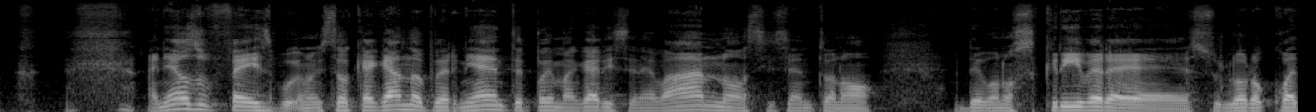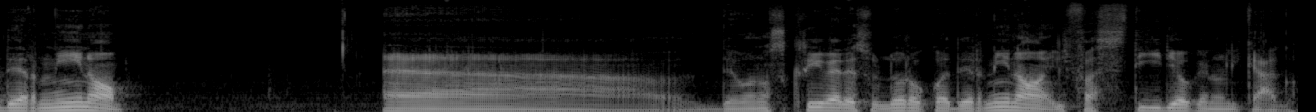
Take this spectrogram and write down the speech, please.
Andiamo su Facebook, non mi sto cagando per niente, poi magari se ne vanno, si sentono, devono scrivere sul loro quadernino. Uh, devono scrivere sul loro quadernino il fastidio che non li cago.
